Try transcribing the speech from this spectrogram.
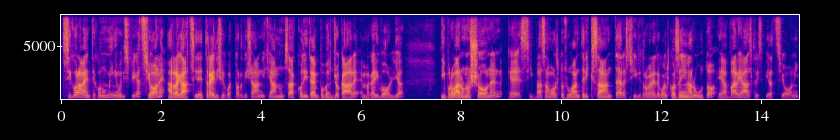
sicuramente con un minimo di spiegazione a ragazzi dai 13 14 anni che hanno un sacco di tempo per giocare e magari voglia di provare uno shonen che si basa molto su Hunter x Hunter, ci ritroverete qualcosa di Naruto e ha varie altre ispirazioni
